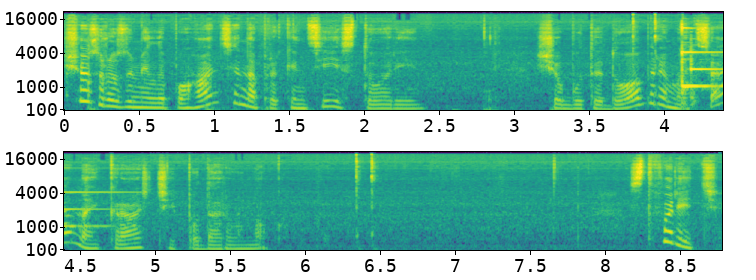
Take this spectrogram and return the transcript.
Що зрозуміли поганці наприкінці історії? Що бути добрими це найкращий подарунок. Створіть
